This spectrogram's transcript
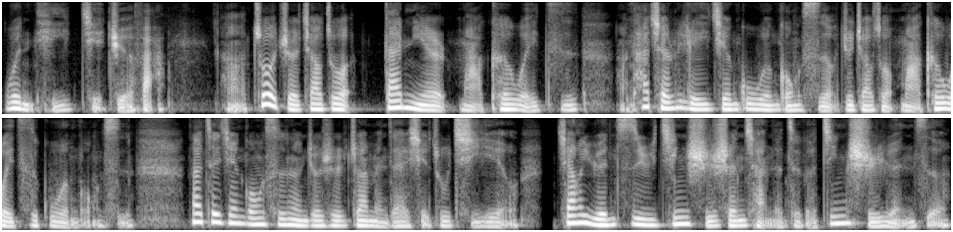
问题解决法》啊，作者叫做丹尼尔·马科维兹啊，他成立了一间顾问公司哦，就叫做马科维兹顾问公司。那这间公司呢，就是专门在协助企业哦，将源自于金石生产的这个金石原则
